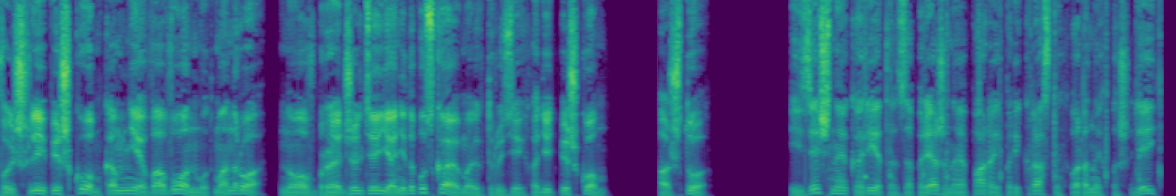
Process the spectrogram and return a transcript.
Вы шли пешком ко мне в Авонмут, Монро, но в Брэджельте я не допускаю моих друзей ходить пешком. А что? Изящная карета, запряженная парой прекрасных вороных лошадей,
